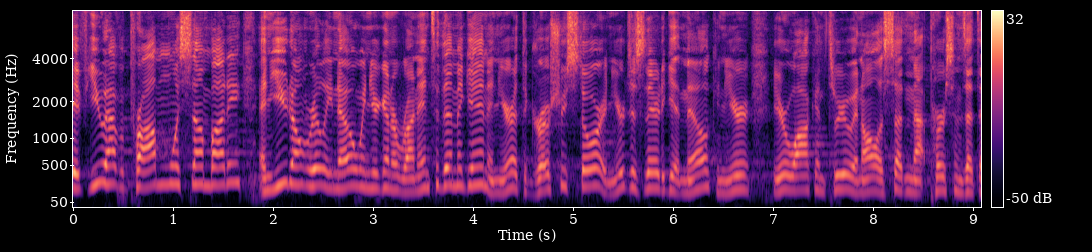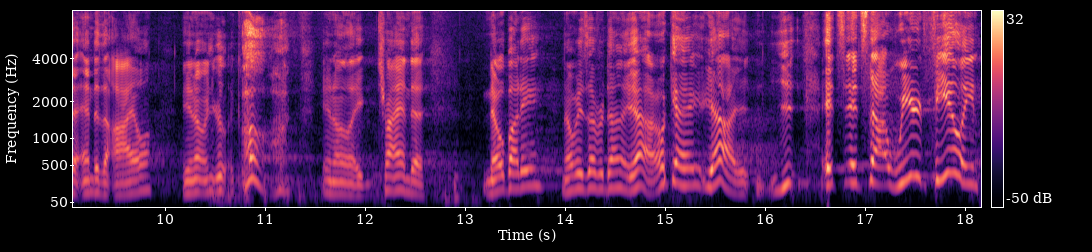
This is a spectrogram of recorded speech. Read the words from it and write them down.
if you have a problem with somebody and you don't really know when you're going to run into them again, and you're at the grocery store and you're just there to get milk, and you're, you're walking through, and all of a sudden that person's at the end of the aisle, you know, and you're like, oh, you know, like trying to Nobody? Nobody's ever done it? Yeah, okay, yeah. It's, it's that weird feeling.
